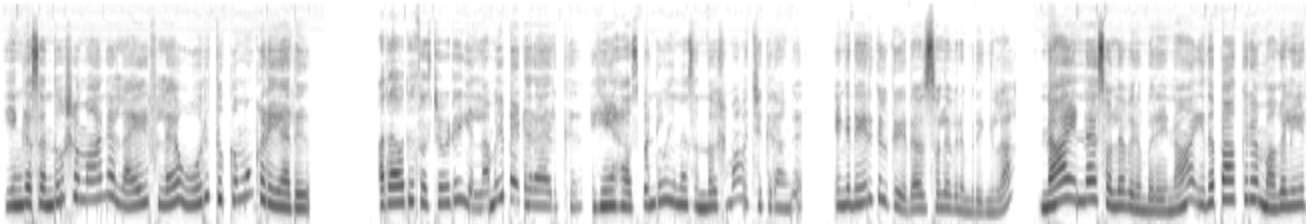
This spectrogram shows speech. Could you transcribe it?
எங்க சந்தோஷமான லைஃப்ல ஒரு துக்கமும் கிடையாது. அதாவது ஃபர்ஸ்ட விட எல்லாமே பெட்டரா இருக்கு. என் ஹஸ்பண்டும் என்ன சந்தோஷமா வச்சுக்கிறாங்க. எங்க நேர்களுக்கு ஏதாவது சொல்ல விரும்புறீங்களா? நான் என்ன சொல்ல விரும்புறேன்னா இத பாக்குற மகளிர்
